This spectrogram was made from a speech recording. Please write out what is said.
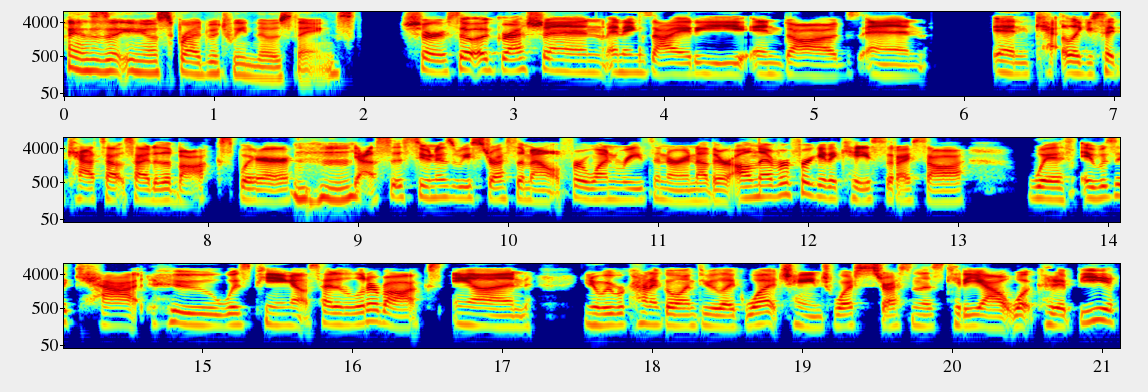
is you know spread between those things. Sure. So aggression and anxiety in dogs and and cat, like you said, cats outside of the box. Where mm-hmm. yes, as soon as we stress them out for one reason or another, I'll never forget a case that I saw with it was a cat who was peeing outside of the litter box and you know, we were kind of going through like what changed, what's stressing this kitty out, what could it be?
